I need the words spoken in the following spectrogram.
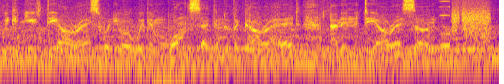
We can use DRS when you are within one second of the car ahead and in the DRS zone.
